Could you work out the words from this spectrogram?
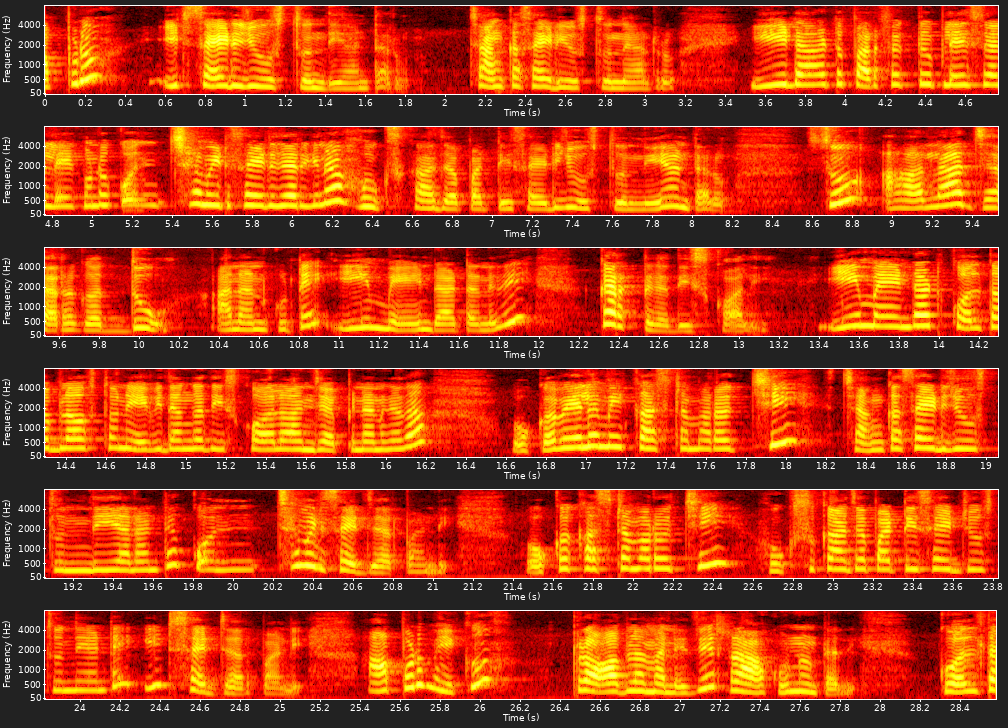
అప్పుడు ఇటు సైడ్ చూస్తుంది అంటారు. చంక సైడ్ చూస్తుంది అంటారు. ఈ డాట్ పర్ఫెక్ట్ ప్లేస్లో లేకుండా కొంచెం ఇటు సైడ్ జరిగినా హుక్స్ కాజా పట్టి సైడ్ చూస్తుంది అంటారు. సో అలా జరగద్దు అని అనుకుంటే ఈ మెయిన్ డాట్ అనేది కరెక్ట్గా తీసుకోవాలి. ఈ మెయిన్ డాట్ కొలత బ్లౌజ్తో ఏ విధంగా తీసుకోవాలో అని చెప్పినాను కదా ఒకవేళ మీ కస్టమర్ వచ్చి చంక సైడ్ చూస్తుంది అని అంటే కొంచెం ఇటు సైడ్ జరపండి. ఒక కస్టమర్ వచ్చి హుక్స్ కాజా పట్టి సైడ్ చూస్తుంది అంటే ఇటు సైడ్ జరపండి. అప్పుడు మీకు ప్రాబ్లం అనేది రాకుండా ఉంటుంది. కొలత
